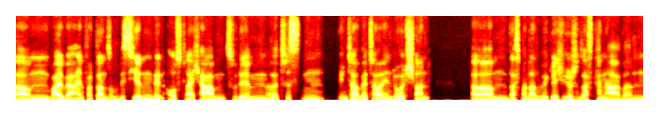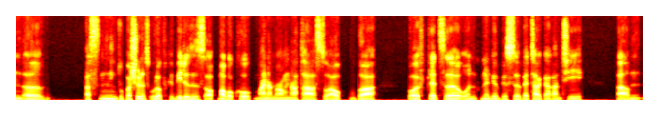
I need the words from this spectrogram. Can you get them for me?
ähm, weil wir einfach dann so ein bisschen den Ausgleich haben zu dem äh, tristen Winterwetter in Deutschland, ähm, dass man dann wirklich, wie du schon sagst, Kanaren, äh, was ein super schönes Urlaubsgebiet ist, ist auch Marokko, meiner Meinung nach. Da hast du auch super Golfplätze und eine gewisse Wettergarantie. Ähm,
